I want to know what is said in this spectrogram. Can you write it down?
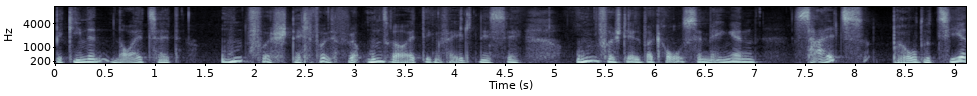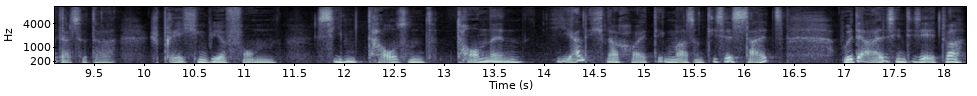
beginnenden Neuzeit unvorstellbar für unsere heutigen Verhältnisse, unvorstellbar große Mengen Salz produziert. Also da sprechen wir von 7000 Tonnen jährlich nach heutigem Maß. Und dieses Salz wurde alles in diese etwa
